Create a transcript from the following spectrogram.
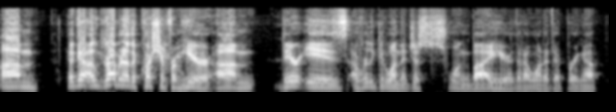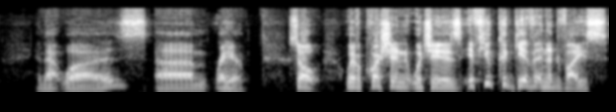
Um, I'll grab another question from here. Um, there is a really good one that just swung by here that I wanted to bring up, and that was um, right here. So we have a question, which is if you could give an advice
